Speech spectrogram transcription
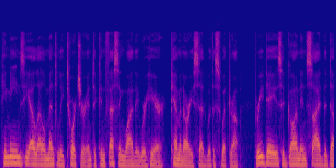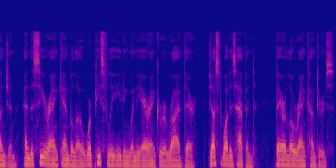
he means he'll mentally torture into confessing why they were here, Kaminari said with a sweat drop. Three days had gone inside the dungeon and the C rank and below were peacefully eating when the air anchor arrived there. Just what has happened? They are low-rank hunters.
